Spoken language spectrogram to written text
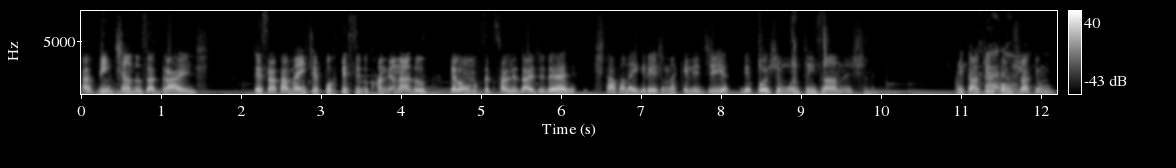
há 20 anos atrás, exatamente por ter sido condenado pela homossexualidade dele, estava na igreja naquele dia, depois de muitos anos. Então aquilo Caramba. foi um choque, um,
